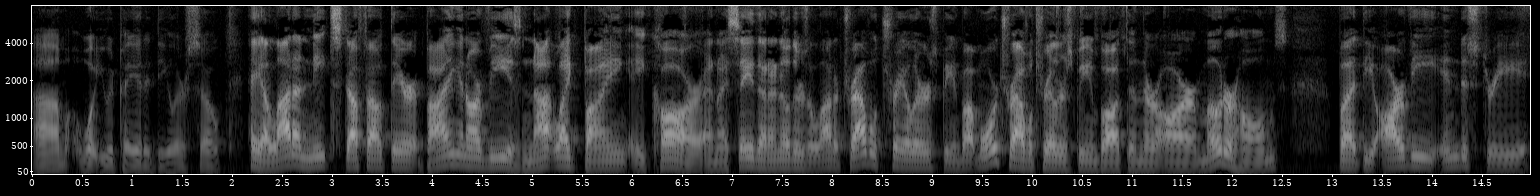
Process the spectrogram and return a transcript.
um, what you would pay at a dealer. So, hey, a lot of neat stuff out there. Buying an RV is not like buying a car. And I say that I know there's a lot of travel trailers being bought, more travel trailers being bought than there are motorhomes but the RV industry,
